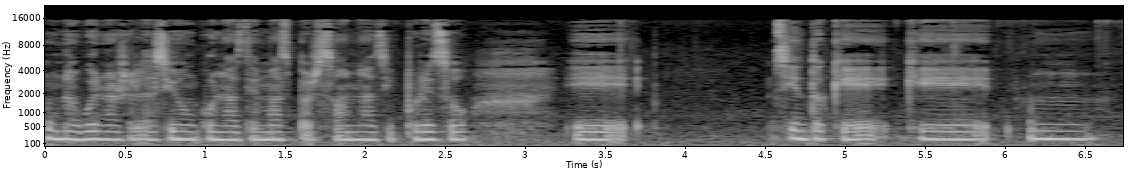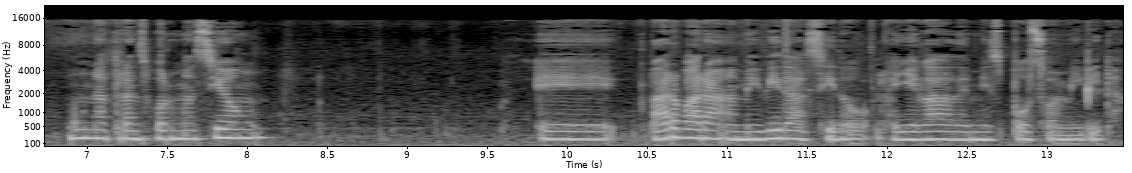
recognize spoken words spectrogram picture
una buena relación con las demás personas y por eso eh, siento que, que un una transformación eh, bárbara a mi vida ha sido la llegada de mi esposo a mi vida.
